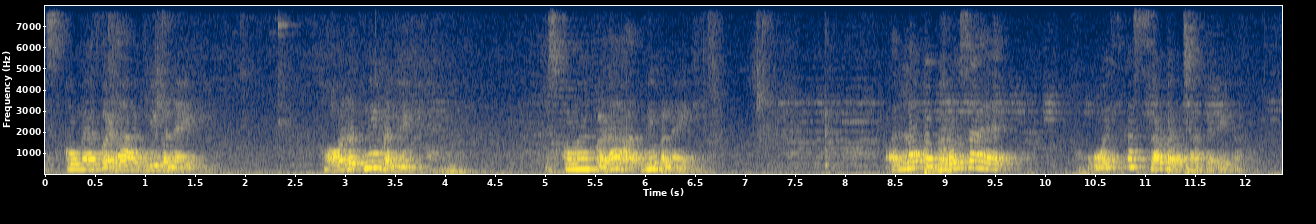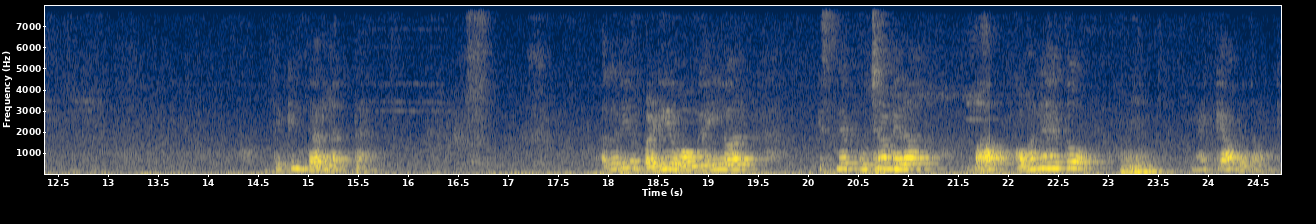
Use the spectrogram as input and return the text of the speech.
इसको मैं बड़ा आदमी बनाएगी औरत नहीं बनेगी इसको मैं बड़ा आदमी बनाएगी अल्लाह पे भरोसा है वो इसका सब अच्छा करेगा लेकिन डर लगता है। अगर ये बड़ी हो गई और इसने पूछा, मेरा बाप कौन है तो मैं क्या बताऊँगी?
